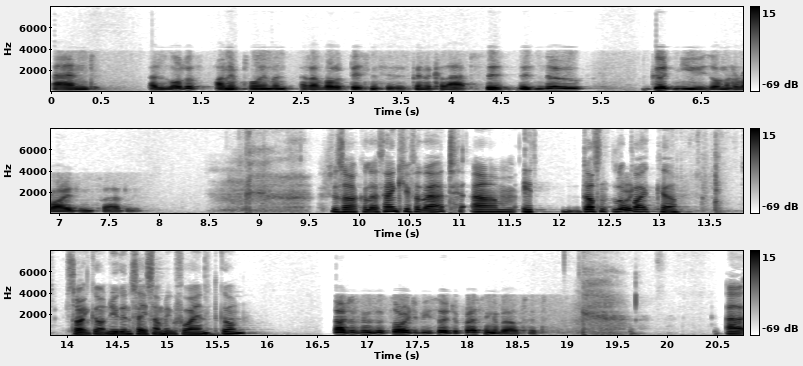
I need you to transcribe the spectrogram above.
and a lot of unemployment and a lot of businesses is going to collapse. There's, there's no good news on the horizon, sadly. Jazakallah, thank you for that. Um, it doesn't look sorry. like. Uh, sorry, go on. You're going to say something before I end. Go on. I just was sorry to be so depressing about it. Uh,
